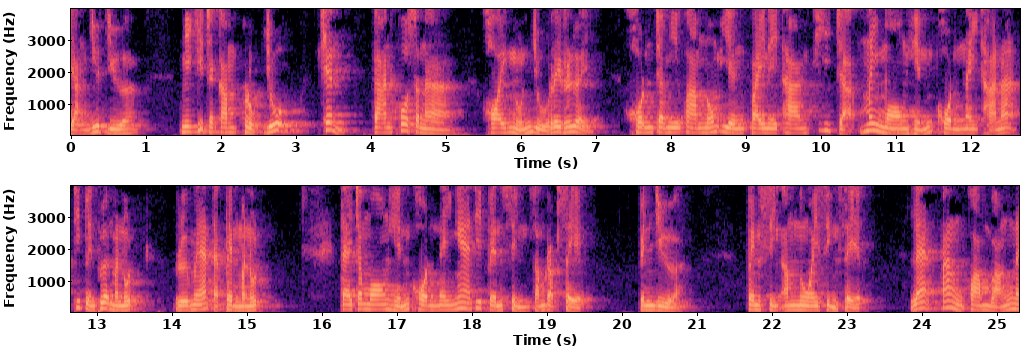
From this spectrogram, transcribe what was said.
อย่างยืดเยื้อ มีกิจกรรมปลุกยุ เช่น การโฆษณา คอยหนุนอยู่เรื่อยๆ คนจะมีความโน้มเอียงไปในทางที่จะไม่มองเห็นคนในฐานะที่เป็นเพื่อนมนุษย์ หรือแม้แต่เป็นมนุษย์ แต่จะมองเห็นคนในแง่ที่เป็นสิ่งสำหรับเสพ เป็นเหยื่อ เป็นสิ่งอำนวยสิ่งเสพ และตั้งความหวังใน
